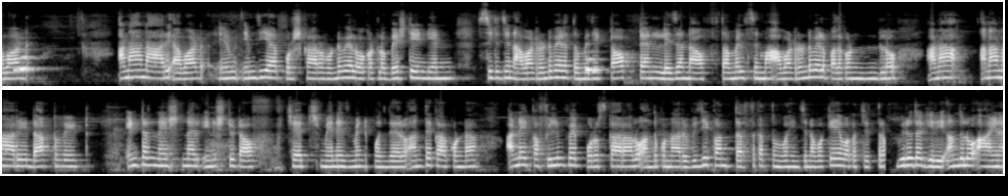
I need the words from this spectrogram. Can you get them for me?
అవార్డు, అన్నానారి అవార్డు, ఎంజీఆర్ పురస్కారం, రెండు వేల ఒకటిలో బెస్ట్ ఇండియన్ సిటిజన్ అవార్డు, రెండు వేల తొమ్మిది top ten legend of Tamil cinema award, రెండు వేల పదకొండులో అనా అనానారి doctorate international institute of church management పొందారు. అంతేకాకుండా అనేక ఫిల్మ్ఫేర్ పురస్కారాలు అందుకున్నారు. విజయకాంత్ దర్శకత్వం వహించిన ఒకే ఒక చిత్రం విరుదగిరి. అందులో ఆయన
